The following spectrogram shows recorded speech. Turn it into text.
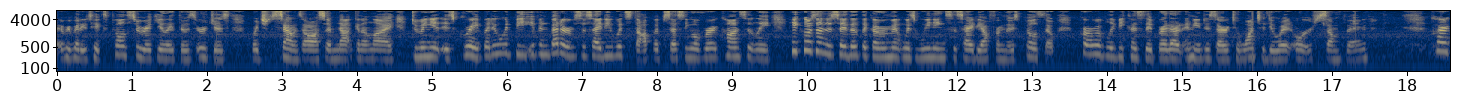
everybody takes pills to regulate those urges, which sounds awesome, not gonna lie. Doing it is great, but it would be even better if society would stop obsessing over it constantly. He goes on to say that the government was weaning society off from those pills, though, probably because they bred out any desire to want to do it or something. Cara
